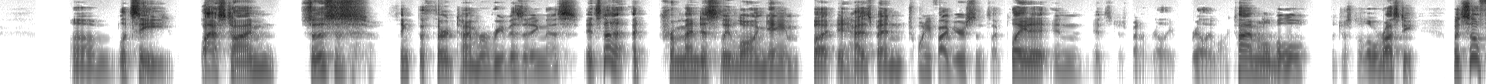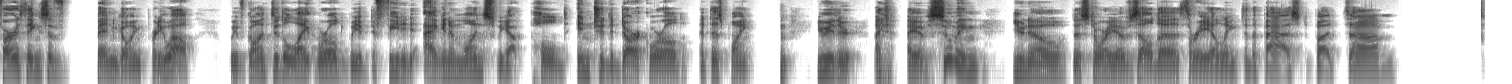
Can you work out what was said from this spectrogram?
um, let's see. Last time, so this is I think the third time we're revisiting this. It's not a tremendously long game, but it has been 25 years since I played it, and it's just been a really, really long time, and a little, just a little rusty. But so far, things have been going pretty well. We've gone through the light world. We have defeated Aghanim once. We got pulled into the dark world. At this point, you either, I, am assuming you know the story of Zelda 3, A Link to the Past, but um,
